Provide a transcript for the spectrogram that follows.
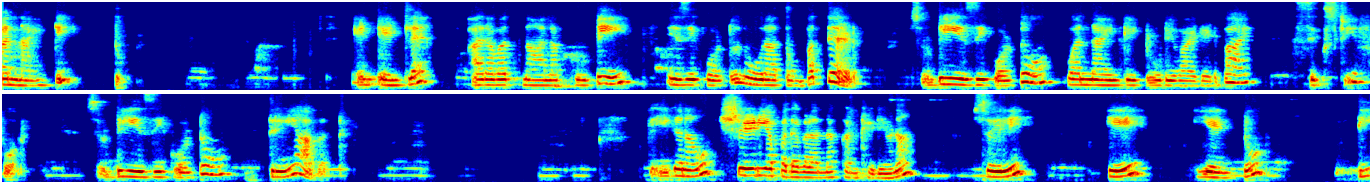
one ninety two ಎಂಟೆಂಟ್ಲೆ ಅರವತ್ನಾಲ್ಕು ಡಿ ಇಸ್ ಈಕ್ವಲ್ ಟು ನೂರ ತೊಂಬತ್ತೆರಡು so D is equal to one ninety two divided by sixty four so D is equal to three ಆಗತ್ತೆ ಈಗ ನಾವು ಶ್ರೇಣಿಯ ಪದಗಳನ್ನ ಕಂಡುಹಿಡಿಯೋಣ. ಸೊ ಇಲ್ಲಿ ಎ ಎಂಟು ಡಿ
